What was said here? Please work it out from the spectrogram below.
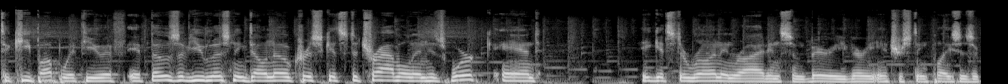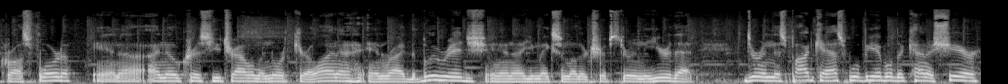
to keep up with you. If if those of you listening don't know, Chris gets to travel in his work, and he gets to run and ride in some very very interesting places across Florida. And uh, I know, Chris, you travel to North Carolina and ride the Blue Ridge, and uh, you make some other trips during the year that during this podcast, we'll be able to kind of share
